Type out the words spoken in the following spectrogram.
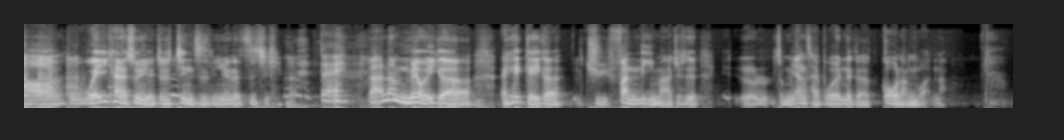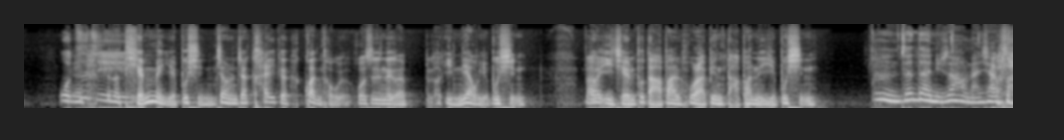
哦，唯一看得顺眼就是镜子里面的自己。对啊，那没有一个，哎，可以给一个举范例吗？就是怎么样才不会那个够狼玩呢？我自己那个甜美也不行，叫人家开一个罐头或是那个饮料也不行。然后以前不打扮，后来变打扮了也不行。嗯，真的女生好难相处，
